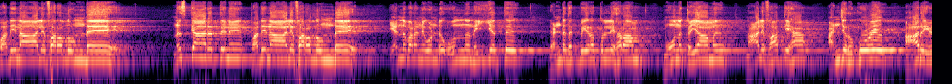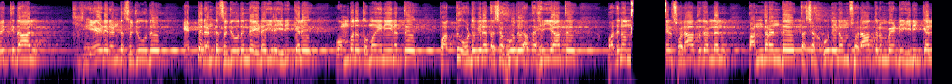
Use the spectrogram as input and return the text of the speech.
പതിനാല് ഫറലുണ്ട് നിസ്കാരത്തിന് പതിനാല് ഫറലുണ്ട് എന്ന് പറഞ്ഞുകൊണ്ട് ഒന്ന് നെയ്യത്ത് രണ്ട് തക്ബീറത്തുല്ലിഹറാം മൂന്ന് കയ്യാമ് നാല് ഫാത്തിഹ അഞ്ച് റുക്കൂഴ് ആറ് എഴുത്തിതാൽ ഏഴ് രണ്ട് സുജൂത് എട്ട് രണ്ട് സുജൂതിന്റെ ഇടയിൽ ഇരിക്കൽ ഒമ്പത് തുമനീനത്ത് പത്ത് ഒടുവിലെ തശഹൂദ് അത്തഹയ്യാത്ത് പതിനൊന്ന് സ്വലാത്ത് ചൊല്ലൽ പന്ത്രണ്ട് തശഹൂദിനും സ്വലാത്തിനും വേണ്ടി ഇരിക്കൽ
